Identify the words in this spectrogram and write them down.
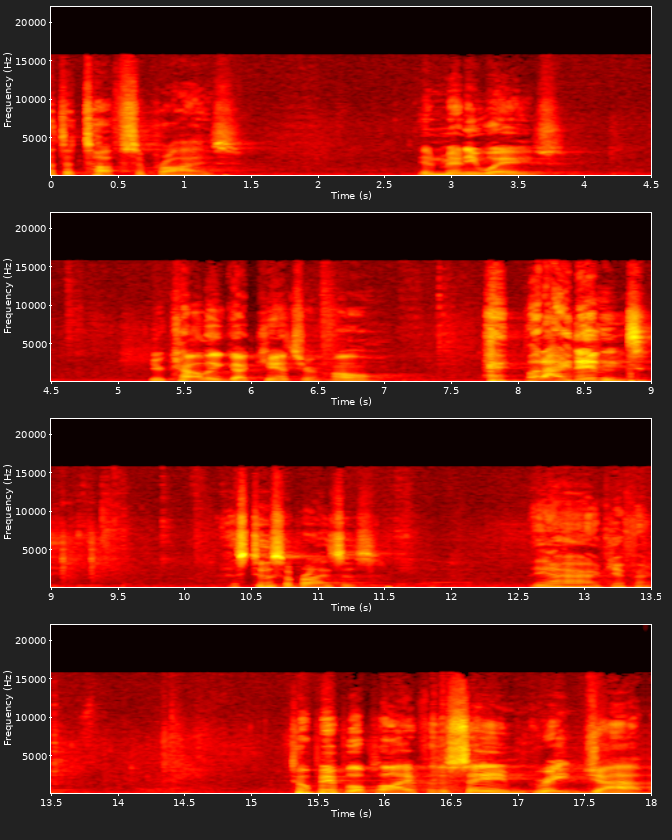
That's a tough surprise in many ways. Your colleague got cancer. Oh, hey, but I didn't. That's two surprises. They are different. Two people apply for the same great job.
